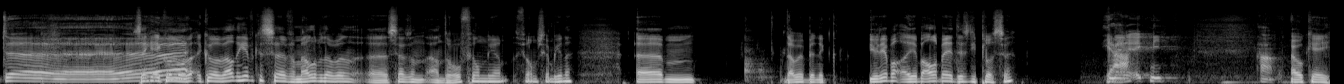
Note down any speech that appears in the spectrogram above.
de... Zeg, ik wil, ik wil wel nog even eh, vermelden dat we eh zelfs aan- de hoofdfilms gaan, beginnen. Ehm, dat we binnen... Jullie hebben, jullie hebben allebei Disney Plus, hè? Ja. Nee, ik niet. Oké.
